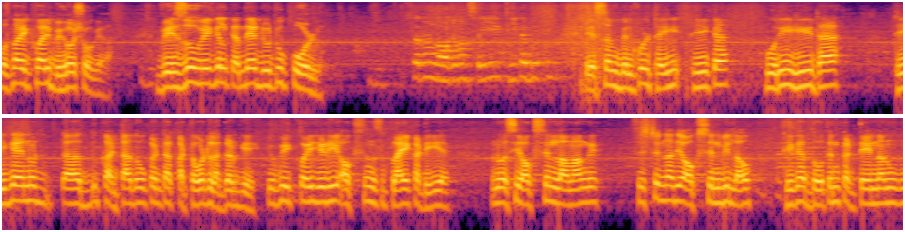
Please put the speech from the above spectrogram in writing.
ਉਸ ਨਾਲ ਇੱਕ ਵਾਰੀ ਬੇਹੋਸ਼ ਹੋ ਗਿਆ। ਵੇਜ਼ੋ ਵੇਗਲ ਕਹਿੰਦੇ ਡਿਊ ਟੂ ਕੋਲਡ ਸਰ ਉਹ ਨੌਜਵਾਨ ਸਹੀ ਹੈ ਠੀਕ ਹੈ ਬਿਲਕੁਲ। ਇਸ ਸਮੇਂ ਬਿਲਕੁਲ ਠੀਕ ਠੀਕ ਹੈ ਪੂਰੀ ਹੀਟ ਹੈ। ਠੀਕ ਹੈ ਇਹਨੂੰ ਘੰਟਾ 2 ਘੰਟਾ ਘੱਟੋ ਘੱਟ ਲੱਗਣਗੇ ਕਿਉਂਕਿ ਵਾਰੀ ਜਿਹੜੀ ਆਕਸੀਜਨ ਸਪਲਾਈ ਘਟੀ ਹੈ ਇਹਨੂੰ ਅਸੀਂ ਆਕਸੀਜਨ ਲਾਵਾਂਗੇ। ਸਿਸਟਰ ਇਹਨਾਂ ਦੀ ਆਕਸੀਜਨ ਵੀ ਲਾਓ ਠੀਕ ਹੈ 2-3 ਘੰਟੇ ਇਹਨਾਂ ਨੂੰ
